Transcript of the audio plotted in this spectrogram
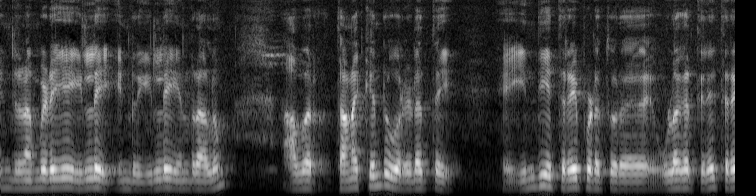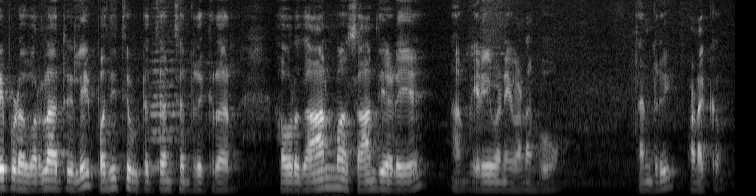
இன்று நம்மிடையே இல்லை இன்று இல்லை என்றாலும் அவர் தனக்கென்று ஒரு இடத்தை இந்திய திரைப்படத்துறை உலகத்திலே திரைப்பட வரலாற்றிலே பதித்து விட்டுத்தான் சென்றிருக்கிறார். அவரது ஆன்மா சாந்தி அடைய நாம் இறைவனை வணங்குவோம். நன்றி வணக்கம்.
